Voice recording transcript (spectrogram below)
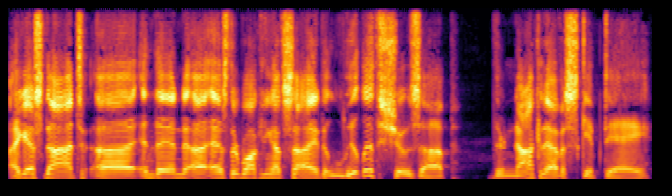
I guess not. Uh, and then uh, as they're walking outside, Lilith shows up. They're not going to have a skip day.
